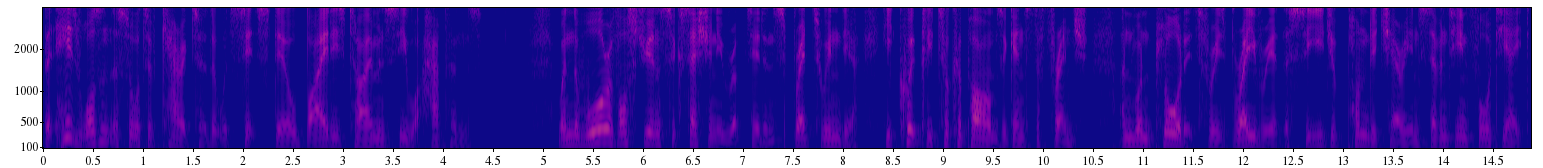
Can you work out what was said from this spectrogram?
But his wasn't the sort of character that would sit still, bide his time, and see what happens. When the War of Austrian Succession erupted and spread to India, he quickly took up arms against the French and won plaudits for his bravery at the Siege of Pondicherry in 1748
